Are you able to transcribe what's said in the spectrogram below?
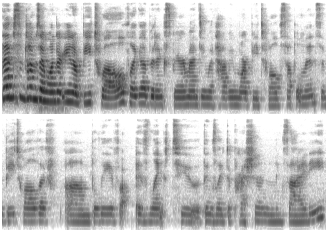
then sometimes I wonder, you know, B12, like I've been experimenting with having more B12 supplements, and B12 I um, believe is linked to things like depression and anxiety.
